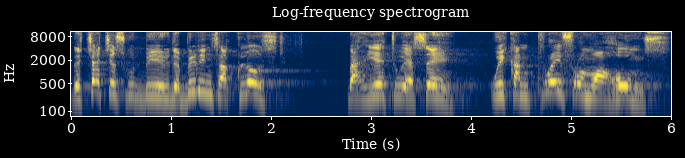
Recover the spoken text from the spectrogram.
The churches would be, the buildings are closed, but yet we are saying we can pray from our homes.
